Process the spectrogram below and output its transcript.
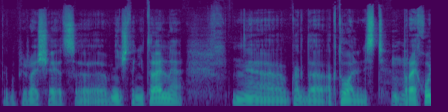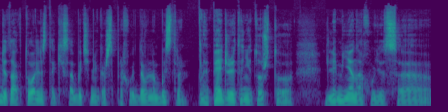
как бы превращается в нечто нейтральное, э, когда актуальность угу. проходит, а актуальность таких событий, мне кажется, проходит довольно быстро. Опять же, это не то, что для меня находится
